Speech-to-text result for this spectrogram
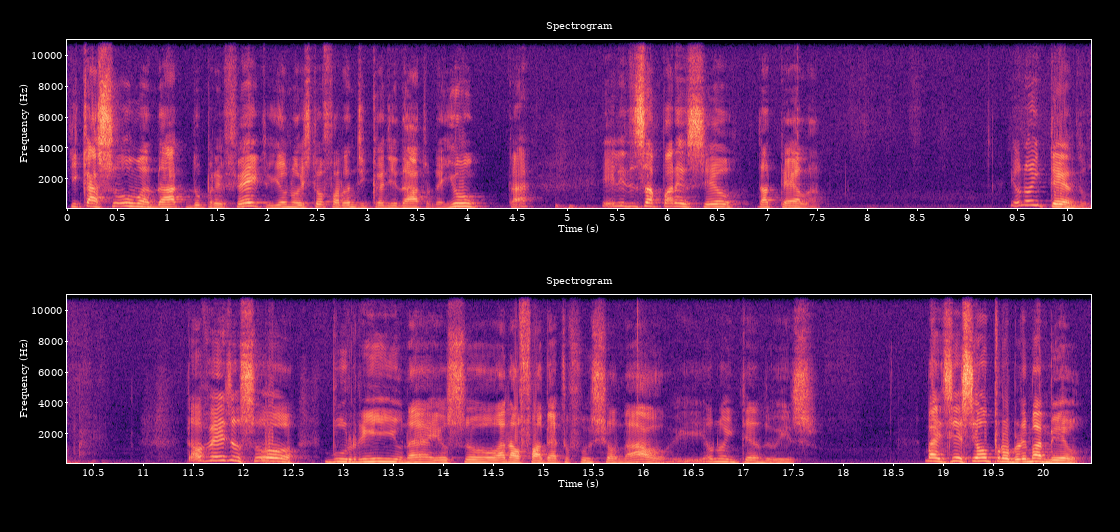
que caçou o mandato do prefeito, e eu não estou falando de candidato nenhum, tá? ele desapareceu da tela. Eu não entendo. Talvez eu sou burrinho, né? Eu sou analfabeto funcional e eu não entendo isso. Mas esse é um problema meu.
